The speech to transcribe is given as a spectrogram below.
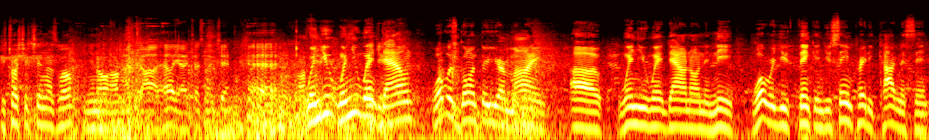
You trust your chin as well? You know, obviously. Uh, hell yeah, I trust my chin. When you when you went you. down, what was going through your mind uh, when you went down on the knee? What were you thinking? You seemed pretty cognizant.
